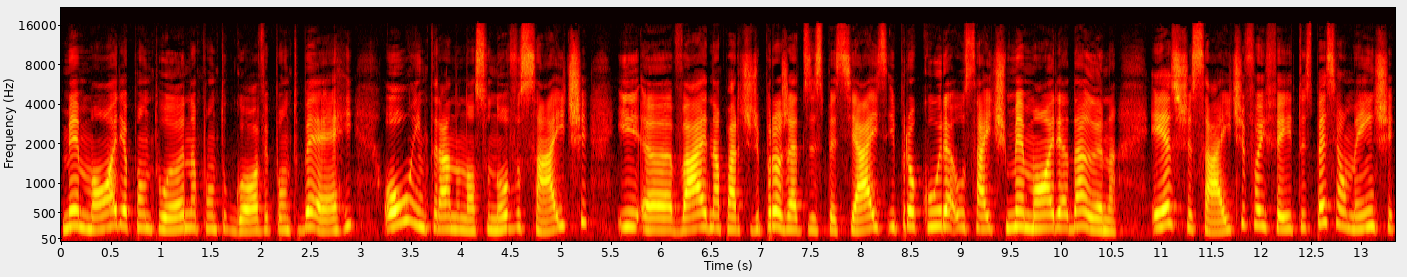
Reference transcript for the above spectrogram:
memoria.ana.gov.br ou entrar no nosso novo site e uh, vai na parte de projetos especiais e procura o site Memória da Ana. Este site foi feito especialmente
